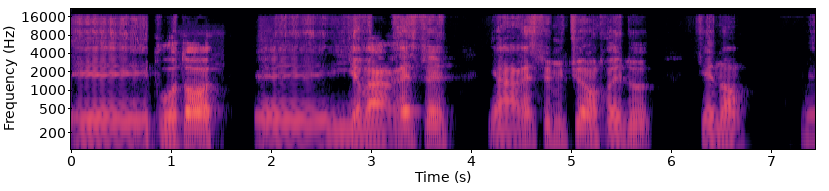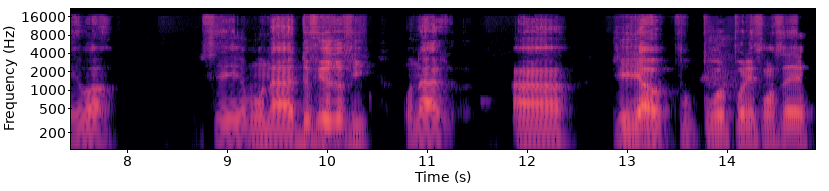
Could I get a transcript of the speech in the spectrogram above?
Et, pour autant, il y avait un respect, il y a un respect mutuel entre les deux qui est énorme. Mais voilà. C'est, on a deux philosophies. On a un, j'ai dire, pour, pour, les Français,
